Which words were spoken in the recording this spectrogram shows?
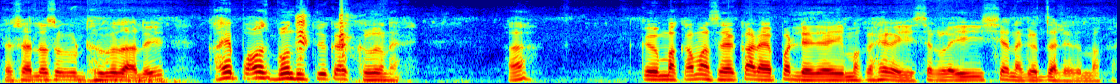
ह्या साईडला सगळं ढग झाले काय पाऊस बंद होतोय काय कळलं नाही. हा? क मका माणसं काढाय पडल्या मका हे काय सगळं हे शेणागत झाल्या मका.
